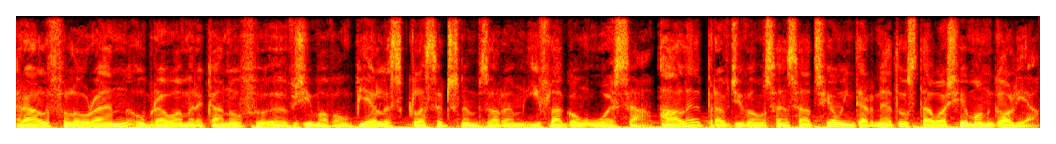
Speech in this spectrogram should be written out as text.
Ralph Lauren ubrał Amerykanów w zimową biel z klasycznym wzorem i flagą USA, ale prawdziwą sensacją internetu stała się Mongolia.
